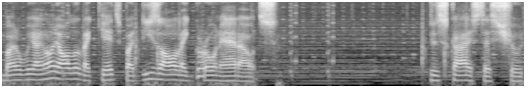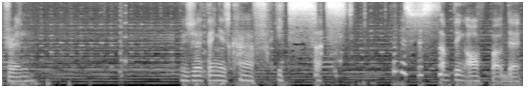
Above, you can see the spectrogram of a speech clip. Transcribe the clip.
By the way, I know they all look like kids, but these are all like grown adults. Disguised as children. Which I think is kind of fucking sus. There's just something off about that.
